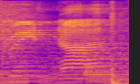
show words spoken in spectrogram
every night.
